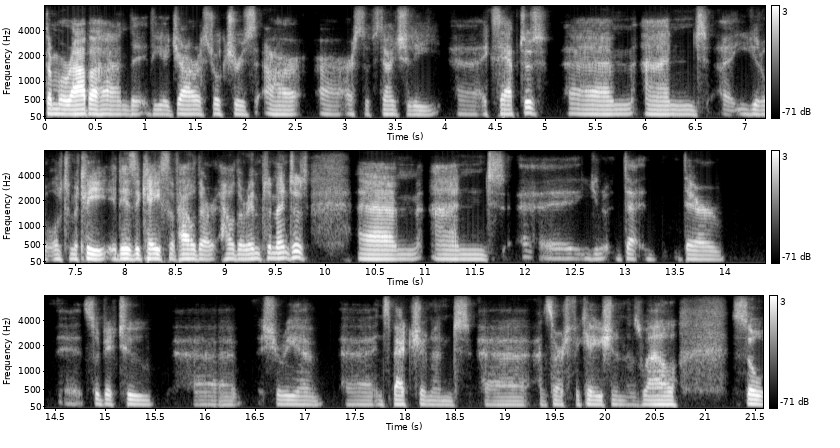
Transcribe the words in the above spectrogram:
the Murabaha and the, the Ijara structures are, are, are substantially uh, accepted. Um, and, uh, you know, ultimately it is a case of how they're, how they're implemented. Um, and, uh, you know, that they're subject to uh, Sharia uh, inspection and, and certification as well. So,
